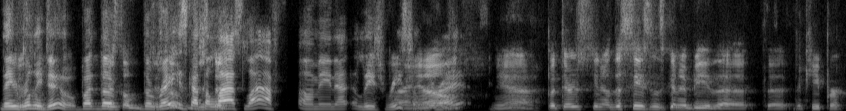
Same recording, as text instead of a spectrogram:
They Just really a- do. But the a- the just a- Rays got the last laugh. I mean, at least recently, right? Yeah, but there's, you know, this season's going to be the the the keeper.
